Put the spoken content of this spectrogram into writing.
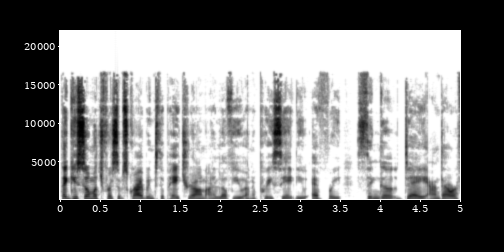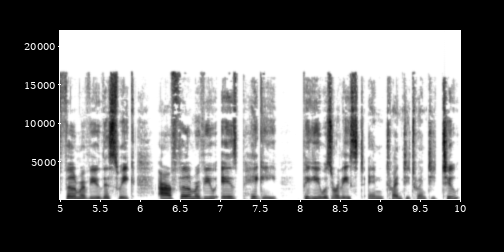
Thank you so much for subscribing to the Patreon. I love you and appreciate you every single day. And our film review this week. Our film review is Piggy. Piggy was released in 2022.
